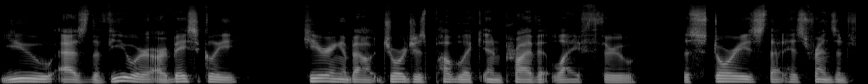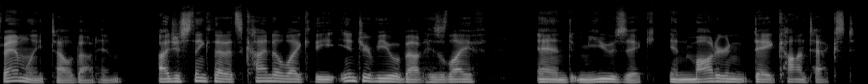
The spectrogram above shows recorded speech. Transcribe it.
you as the viewer are basically hearing about George's public and private life through the stories that his friends and family tell about him. I just think that it's kind of like the interview about his life and music in modern day context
